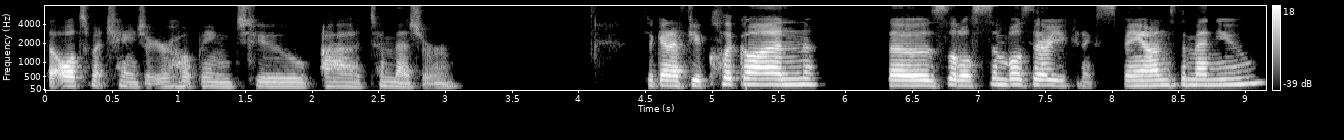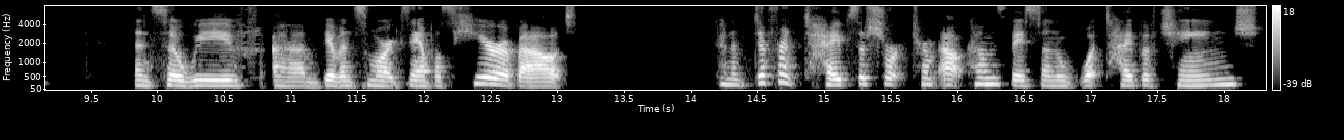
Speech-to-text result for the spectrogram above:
the ultimate change that you're hoping to, uh, to measure. So again, if you click on those little symbols there, you can expand the menu. And so we've um, given some more examples here about kind of different types of short-term outcomes based on what type of change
